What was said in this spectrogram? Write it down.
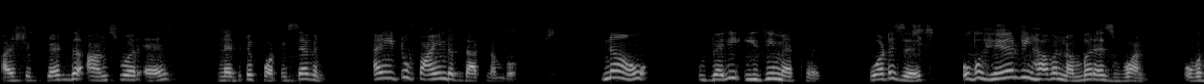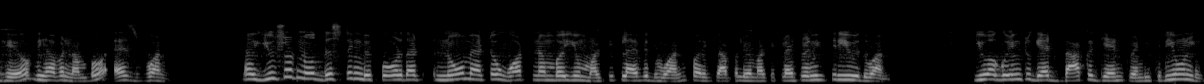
I should get the answer as negative 47. I need to find up that number. Now, very easy method. What is it? Over here we have a number as 1. Over here we have a number as 1. Now you should know this thing before that no matter what number you multiply with 1, for example you multiply 23 with 1, you are going to get back again 23 only.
